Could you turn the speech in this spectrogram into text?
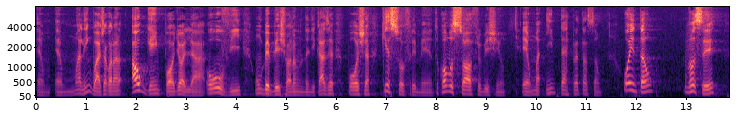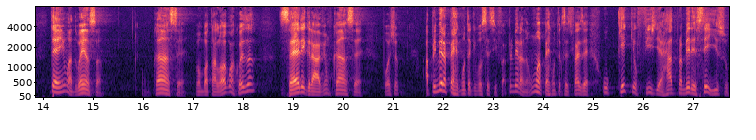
É, um, é, uma linguagem. Agora, alguém pode olhar ou ouvir um bebê chorando dentro de casa e poxa, que sofrimento, como sofre o bichinho. É uma interpretação. Ou então, você tem uma doença, um câncer, vamos botar logo uma coisa séria e grave, um câncer. Poxa, a primeira pergunta que você se faz, a primeira não, uma pergunta que você se faz é: o que, que eu fiz de errado para merecer isso?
